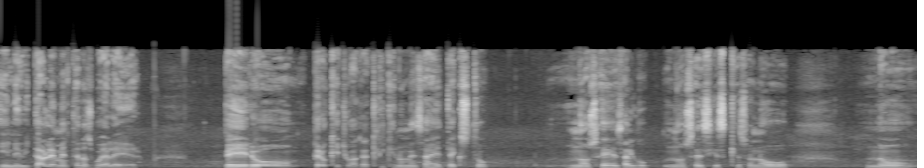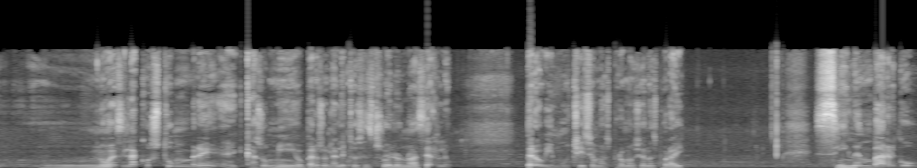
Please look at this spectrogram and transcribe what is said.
inevitablemente los voy a leer. Pero, pero que yo haga clic en un mensaje de texto, no sé, es algo, no sé si es que eso no, no, no es la costumbre, el caso mío personal, entonces suelo no hacerlo. Pero vi muchísimas promociones por ahí. Sin embargo,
